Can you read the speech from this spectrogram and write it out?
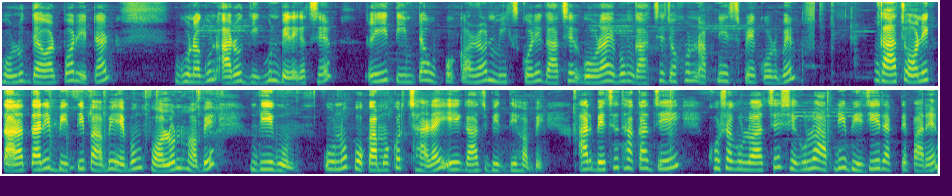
হলুদ দেওয়ার পর এটার গুণাগুণ আরও দ্বিগুণ বেড়ে গেছে। এই তিনটা উপকরণ মিক্স করে গাছের গোড়া এবং গাছে যখন আপনি স্প্রে করবেন গাছ অনেক তাড়াতাড়ি বৃদ্ধি পাবে এবং ফলন হবে দ্বিগুণ। কোনো পোকামাকড় ছাড়াই এই গাছ বৃদ্ধি হবে। আর বেঁচে থাকা যেই খোসাগুলো আছে সেগুলো আপনি ভিজিয়ে রাখতে পারেন।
